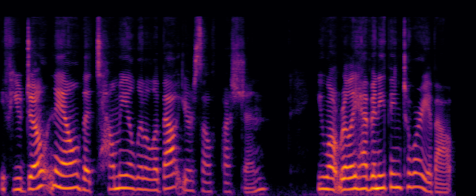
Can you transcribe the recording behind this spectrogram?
If you don't nail the tell me a little about yourself question, you won't really have anything to worry about.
